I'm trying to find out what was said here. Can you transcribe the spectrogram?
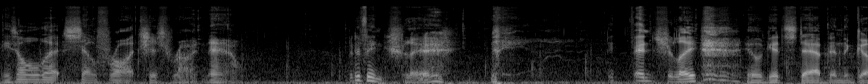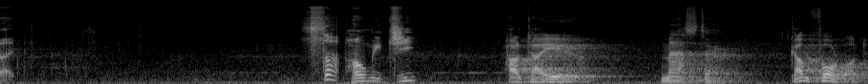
He's all that self-righteous right now. But eventually... eventually, he'll get stabbed in the gut. Sup, homie G? Altair, Master. come forward.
